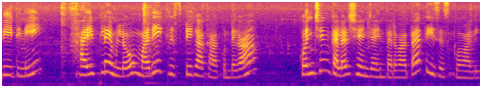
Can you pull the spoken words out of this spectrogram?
వీటిని హై ఫ్లేమ్లో మరీ క్రిస్పీగా కాకుండా కొంచెం కలర్ చేంజ్ అయిన తర్వాత తీసేసుకోవాలి.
